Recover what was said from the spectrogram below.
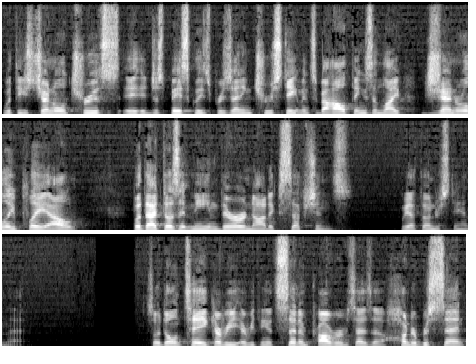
with these general truths, it, just basically is presenting true statements about how things in life generally play out. But that doesn't mean there are not exceptions. We have to understand that. So don't take every, everything that's said in Proverbs as a 100%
